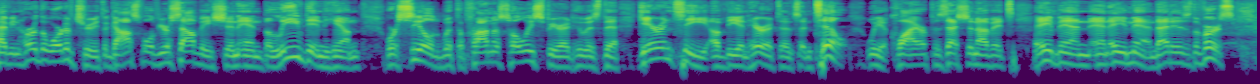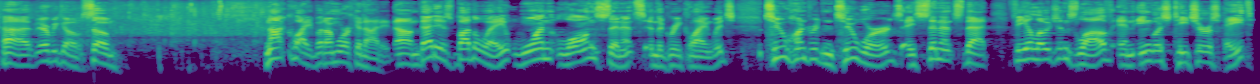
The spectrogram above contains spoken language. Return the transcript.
having heard the word of truth, the gospel of your salvation, and believed in him, were sealed with the promised Holy Spirit, who is the guarantee of the inheritance until we acquire possession of it. Amen and amen. That is the verse. Uh, there we go. So, not quite, but I'm working on it. Um, that is, by the way, one long sentence in the Greek language, 202 words, a sentence that theologians love and English teachers hate.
